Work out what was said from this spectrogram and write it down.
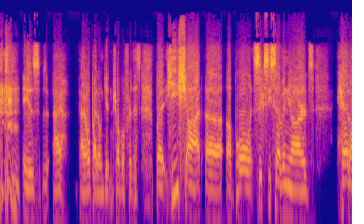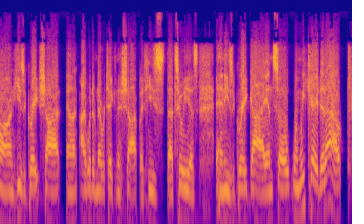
is i I hope I don't get in trouble for this, but he shot a, a bull at 67 yards head on. He's a great shot, and I would have never taken this shot, but he's that's who he is, and he's a great guy. And so when we carried it out,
